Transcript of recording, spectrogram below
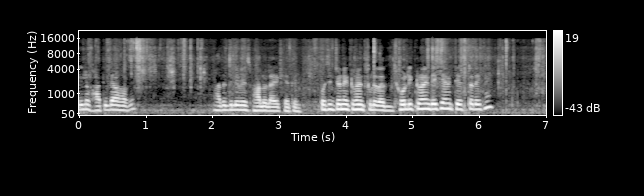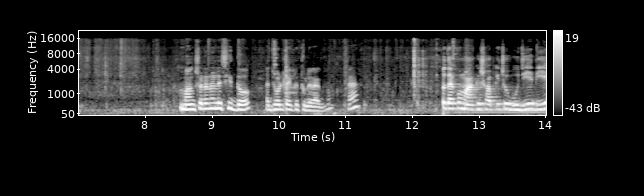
এগুলো ভাতে দেওয়া হবে। ভাতে দিলে বেশ ভালো লাগে খেতে। কচির জন্য একটুখানি তুলে দাও। ঝোল একটুখানি দেখি, আমি টেস্টটা দেখি। মাংসটা নইলে সিদ্ধ আর ঝোলটা একটু তুলে রাখব হ্যাঁ? তো দেখো মাকে সব কিছু বুঝিয়ে দিয়ে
